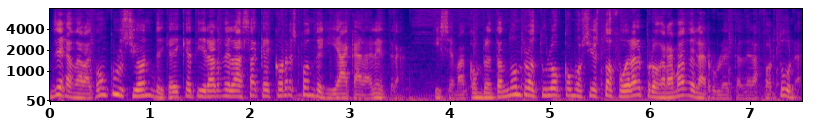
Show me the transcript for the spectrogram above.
llegan a la conclusión de que hay que tirar del asa que correspondería a cada letra, y se va completando un rótulo como si esto fuera el programa de la ruleta de la fortuna.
